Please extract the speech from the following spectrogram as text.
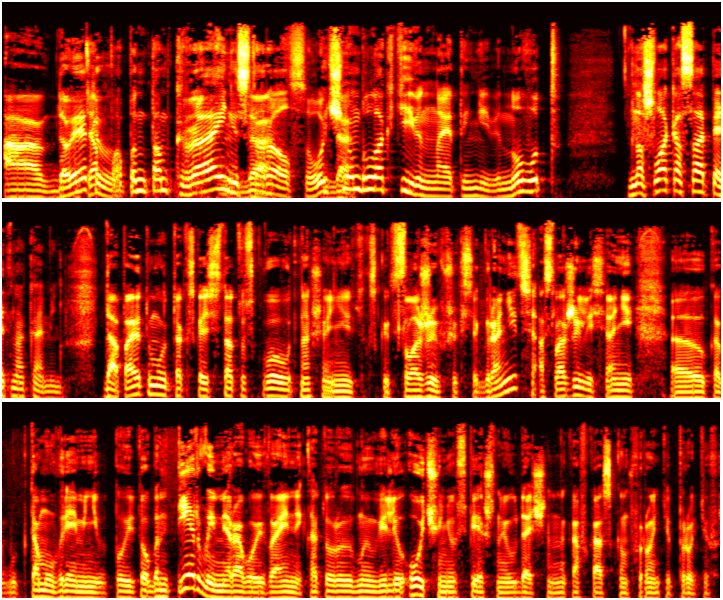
А до Хотя этого... папа там крайне да, старался, очень да. он был активен на этой ниве, но вот Нашла коса опять на камень. Да, поэтому, так сказать, статус-кво в отношении, так сказать, сложившихся границ, а сложились они э, как бы к тому времени по итогам Первой мировой войны, которую мы вели очень успешно и удачно на Кавказском фронте против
